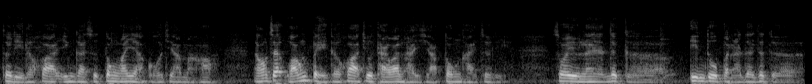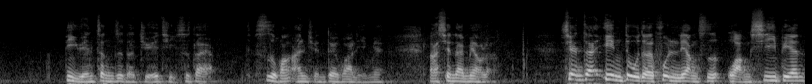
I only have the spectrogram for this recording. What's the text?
这里的话，应该是东南亚国家嘛哈。然后再往北的话，就台湾海峡、东海这里，所以呢，这个印度本来的这个地缘政治的崛起是在四方安全对话里面。那现在没有了，现在印度的分量是往西边，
